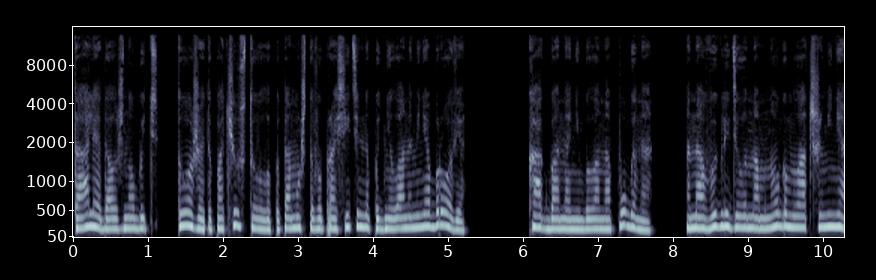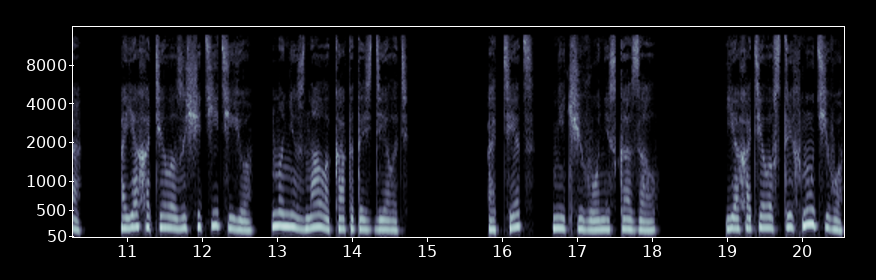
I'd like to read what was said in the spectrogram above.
Талия, должно быть, тоже это почувствовала, потому что вопросительно подняла на меня брови — как бы она ни была напугана, она выглядела намного младше меня, а я хотела защитить ее, но не знала, как это сделать. Отец ничего не сказал. Я хотела встряхнуть его,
